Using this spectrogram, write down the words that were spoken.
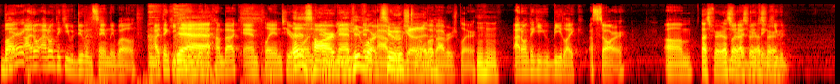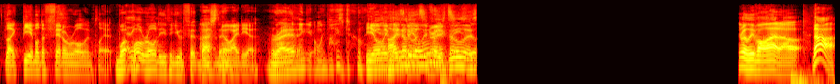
But Eric- I don't. I don't think he would do insanely well. I think he Yeah. can make a comeback and play in tier It's one. and hard, man. People are too average to good. above average player. Mm-hmm. I don't think he could be like a star. Um, That's fair. That's but fair. I That's fair. do That's think fair. he would like be able to fit a role and play it. What what he- role do you think you would fit I best have no in? idea. Right? I think he only plays duel. He only I plays know he only right? plays duelist. I'm gonna leave all that out. Nah.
